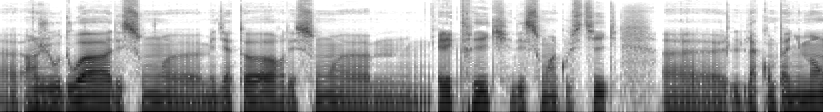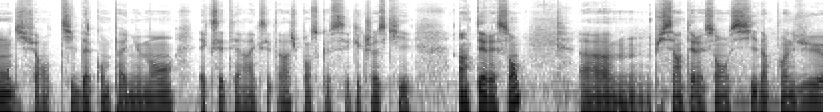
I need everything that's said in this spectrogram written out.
un jeu au doigt, des sons euh, Mediator, des sons euh, électriques, des sons acoustiques, l'accompagnement, différents types d'accompagnement, etc., etc. Je pense que c'est quelque chose qui est intéressant. puis c'est intéressant aussi d'un point de vue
